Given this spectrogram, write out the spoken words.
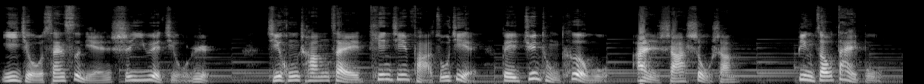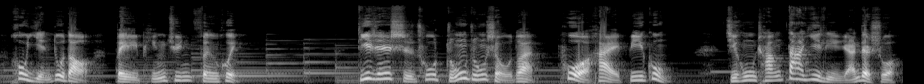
一九三四年十一月九日，吉鸿昌在天津法租界被军统特务暗杀受伤，并遭逮捕后引渡到北平军分会。敌人使出种种手段迫害逼供，吉鸿昌大义凛然地说：“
